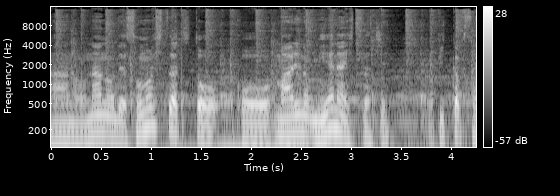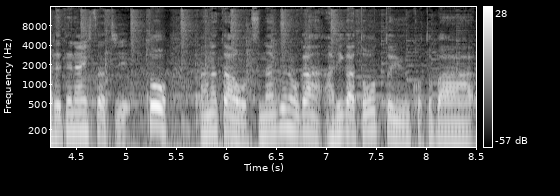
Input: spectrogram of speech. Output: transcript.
あのなのでその人たちとこう周りの見えない人たちピックアップされてない人たちとあなたをつなぐのがありがとうという言葉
